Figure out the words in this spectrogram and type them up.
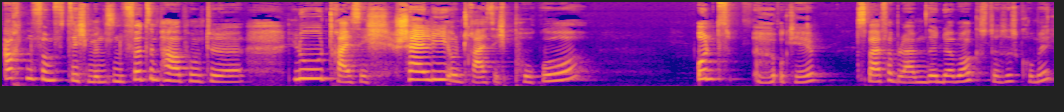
58 Münzen, 14 Powerpunkte Lu, 30 Shelly und 30 Poco. Und, okay, zwei verbleibende in der Box, das ist komisch.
